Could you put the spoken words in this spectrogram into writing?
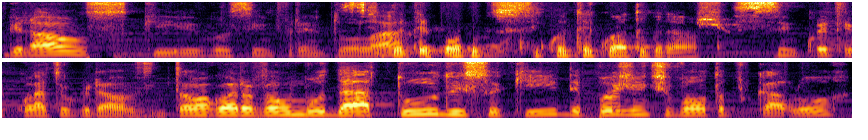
graus que você enfrentou 54, lá? 54 graus. 54 graus. Então agora vamos mudar tudo isso aqui, depois a gente volta para o calor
